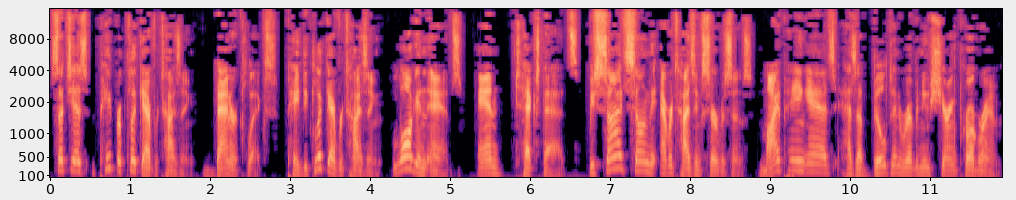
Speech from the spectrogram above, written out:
such as pay-per-click advertising, banner clicks, paid-to-click advertising, login ads, and text ads. Besides selling the advertising services, My Paying Ads has a built-in revenue sharing program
